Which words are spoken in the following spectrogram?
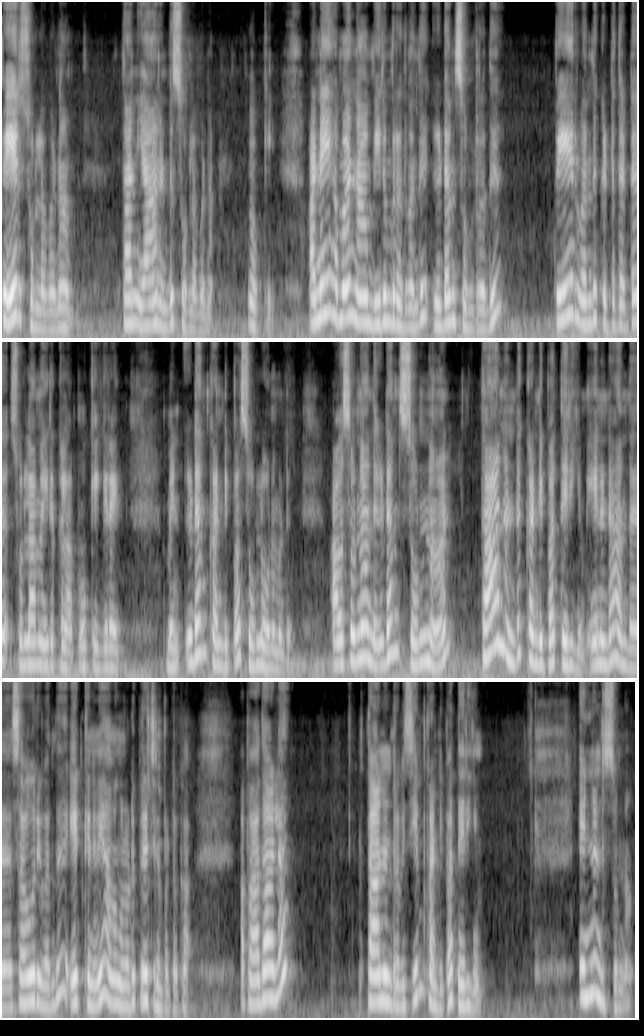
பேர் சொல்ல வேணாம் தான் யாருன்னு சொல்ல வேணாம். ஓகே. அநேகமாக நான் விரும்புகிறது வந்து இடம் சொல்கிறது பேர் வந்து கிட்டத்தட்ட சொல்லாமல் இருக்கலாம். ஓகே கிரேட் மீன் இடம் கண்டிப்பாக சொல்லணும்ண்டு அவள் சொன்னால் அந்த இடம் சொன்னால் தானுண்டு கண்டிப்பாக தெரியும். ஏனெண்டா அந்த சௌரி வந்து ஏற்கனவே அவங்களோட பிரச்சனை பட்டிருக்கா. அப்போ அதால் தானுன்ற விஷயம் கண்டிப்பாக தெரியும். என்னென்று சொன்னான்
